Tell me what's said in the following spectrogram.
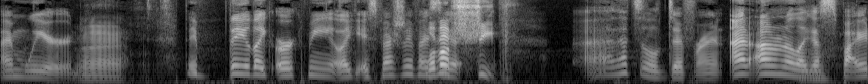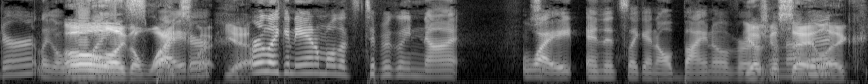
I'm weird. Uh, They they like irk me like especially if I what see about a- sheep? uh, that's a little different. I, I don't know like a spider like a Oh, white like the white spider yeah. or like an animal that's typically not white and it's like an albino version. Yeah, I was gonna say like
